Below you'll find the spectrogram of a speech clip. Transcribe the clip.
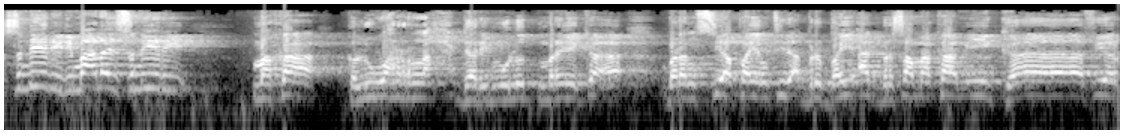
sendiri, dimaknai sendiri. Maka keluarlah dari mulut mereka barang siapa yang tidak berbaiat bersama kami kafir,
